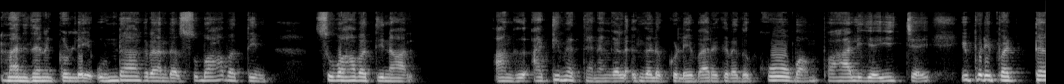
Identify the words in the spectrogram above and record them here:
மனிதனுக்குள்ளே உண்டாகிற அந்த சுபாவத்தின் சுபாவத்தினால் அங்கு அடிமைத்தனங்கள் எங்களுக்குள்ளே வருகிறது. கோபம் பாலிய இச்சை இப்படிப்பட்ட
